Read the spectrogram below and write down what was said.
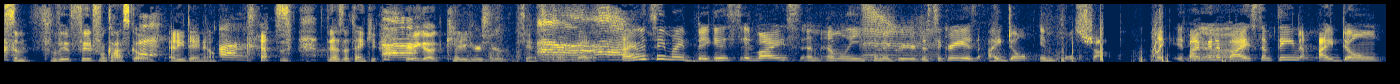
some food from Costco any day now. That's, that's a thank you. Here you go, Katie. Here's your chance to talk about it. I would say my biggest advice, and Emily, you can agree or disagree, is I don't impulse shop. Like if I'm gonna buy something, I don't.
